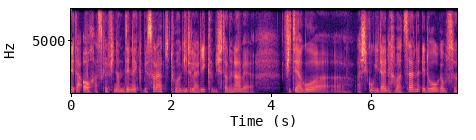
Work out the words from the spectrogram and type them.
eta hor, azken finan denek bezala akitua girelarik, biztan dena, be, fiteago uh, hasiko gira enerbatzen, edo gauza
